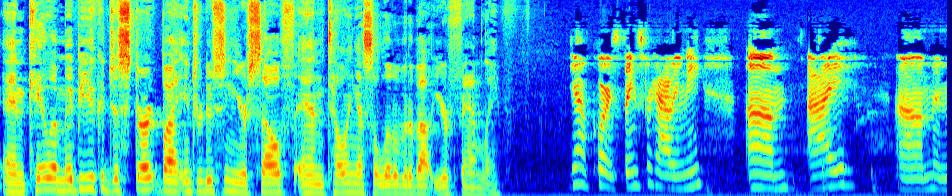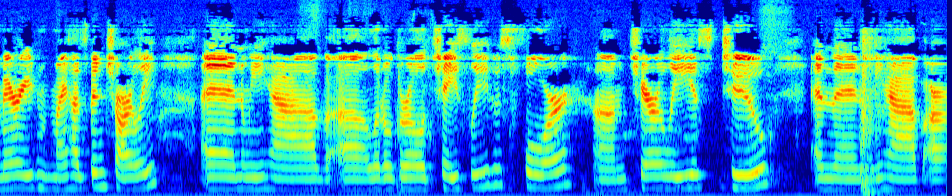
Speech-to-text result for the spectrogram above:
And Kala, maybe you could just start by introducing yourself and telling us a little bit about your family. Yeah, of course. Thanks for having me. Um, I um, am married my husband, Charlie and we have a little girl Chaisley who's four, um, Lee is two, and then we have our,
